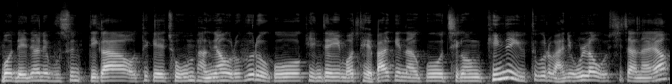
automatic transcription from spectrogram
뭐 내년에 무슨 띠가 어떻게 좋은 방향으로 흐르고 굉장히 뭐 대박이 나고 지금 굉장히 유튜브로 많이 올라오시잖아요.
